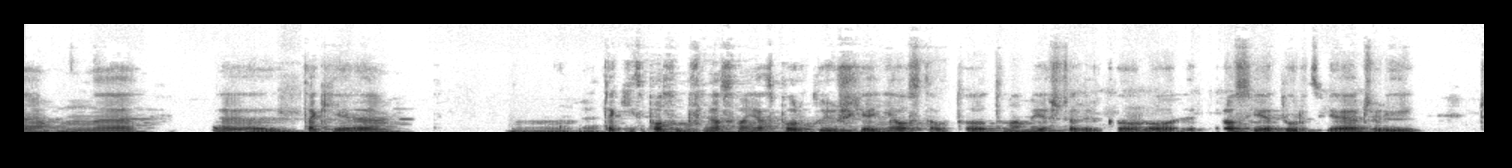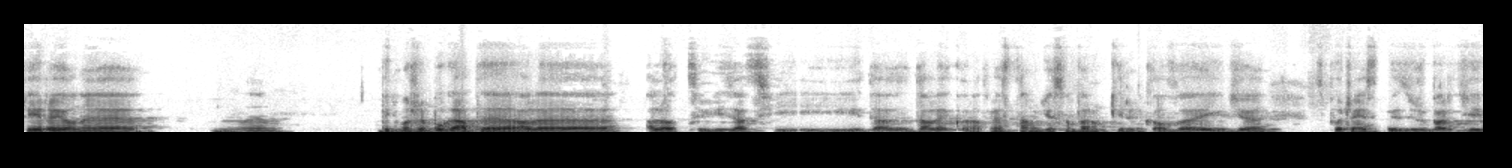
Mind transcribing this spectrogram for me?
mm, e, takie, mm, taki sposób finansowania sportu już się nie ostał. To, to mamy jeszcze tylko Rosję, Turcję, czyli, czyli rejony mm, być może bogate, ale, ale od cywilizacji daleko. Natomiast tam, gdzie są warunki rynkowe i gdzie społeczeństwo jest już bardziej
